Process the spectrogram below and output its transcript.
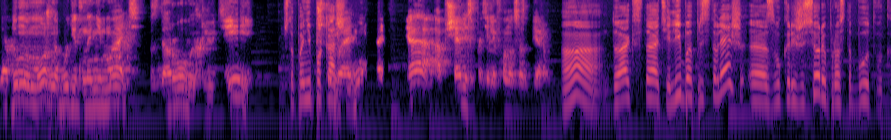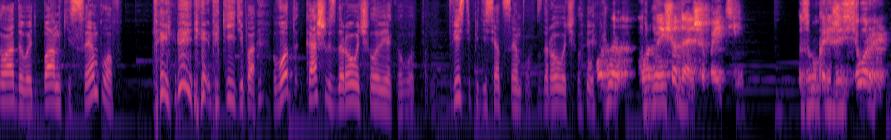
я думаю, можно будет нанимать здоровых людей, Чтобы они чтобы покашляли. они за тебя общались по телефону со Сбером. А, да, кстати. Либо, представляешь, э, звукорежиссеры просто будут выкладывать банки сэмплов, такие типа, вот кашель здорового человека, вот там, 250 сэмплов здорового человека. Можно, можно еще дальше пойти. Звукорежиссеры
